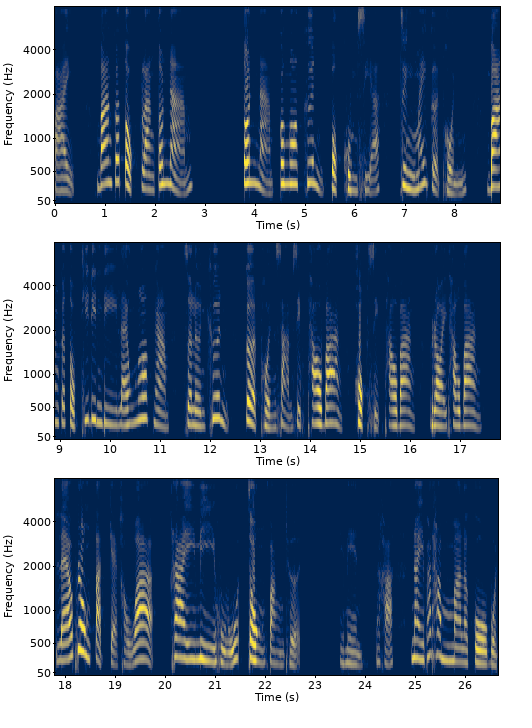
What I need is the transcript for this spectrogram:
ไป บ้างก็ตกกลางต้นหนาม ต้นหนามก็งอกขึ้นปกคลุมเสียจึงไม่เกิดผล บางก็ตกที่ดินดีแล้วงอกงามเจริญขึ้น เกิดผล 30 เท่าบ้าง 60 เท่าบ้างร้อยเท่าบ้าง แล้วพระองค์ตัดแก่เขาว่า ใครมีหูจงฟังเถิดเอเมนนะคะในพระธรรมมาระโกบท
